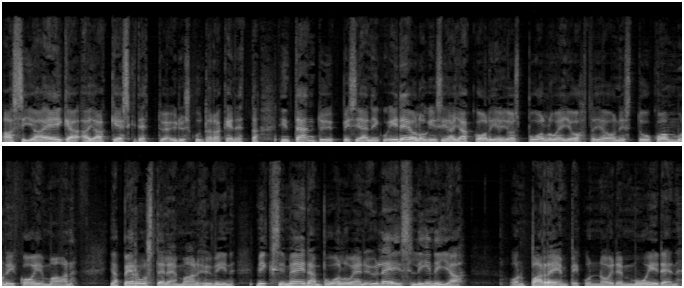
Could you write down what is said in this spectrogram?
asiaa eikä ajaa keskitettyä yhdyskuntarakennetta, niin tämän tyyppisiä niin kuin ideologisia jakolia, jos puoluejohtaja onnistuu kommunikoimaan ja perustelemaan hyvin, miksi meidän puolueen yleislinja on parempi kuin noiden muiden,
